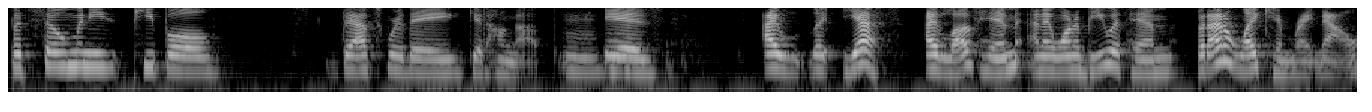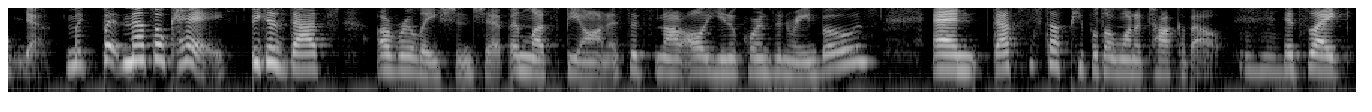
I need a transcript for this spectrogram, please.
but so many people, that's where they get hung up. Mm-hmm. Is I like yes, I love him and I want to be with him, but I don't like him right now. Yeah. I'm like, but and that's okay because that's a relationship. And let's be honest, it's not all unicorns and rainbows. And that's the stuff people don't want to talk about. Mm-hmm. It's like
